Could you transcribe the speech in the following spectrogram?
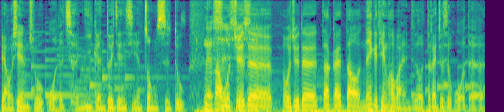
表现出我的诚意跟对这件事情的重视度。那，那我觉得，我觉得大概到那个天花板之后，大概就是我的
